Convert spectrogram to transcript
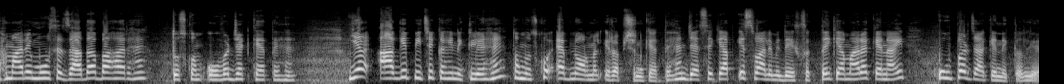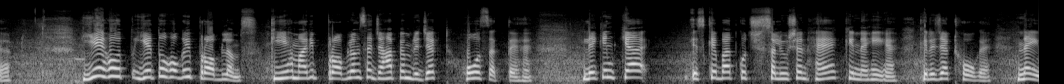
हमारे मुँह से ज़्यादा बाहर हैं तो उसको हम ओवरजेट कहते हैं। या आगे पीछे कहीं निकले हैं तो हम उसको एबनॉर्मल इरप्शन कहते हैं। जैसे कि आप इस वाले में देख सकते हैं कि हमारा कैनाइन ऊपर जाके निकल गया है। ये हो, ये तो हो गई प्रॉब्लम्स कि ये हमारी प्रॉब्लम्स है जहाँ पे हम रिजेक्ट हो सकते हैं। लेकिन क्या इसके बाद कुछ सोल्यूशन है कि नहीं है? कि रिजेक्ट हो गए? नहीं,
